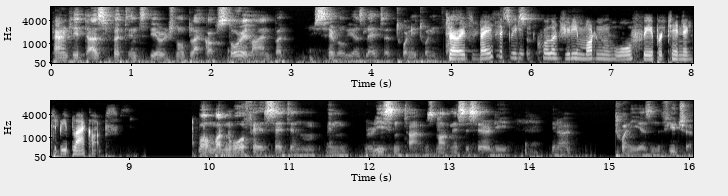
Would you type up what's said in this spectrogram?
Apparently, it does fit into the original Black Ops storyline, but several years later, 2025. So it's basically. Call of Duty Modern Warfare pretending to be Black Ops. well, Modern Warfare is set in in recent times, not necessarily, you know, 20 years in the future,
